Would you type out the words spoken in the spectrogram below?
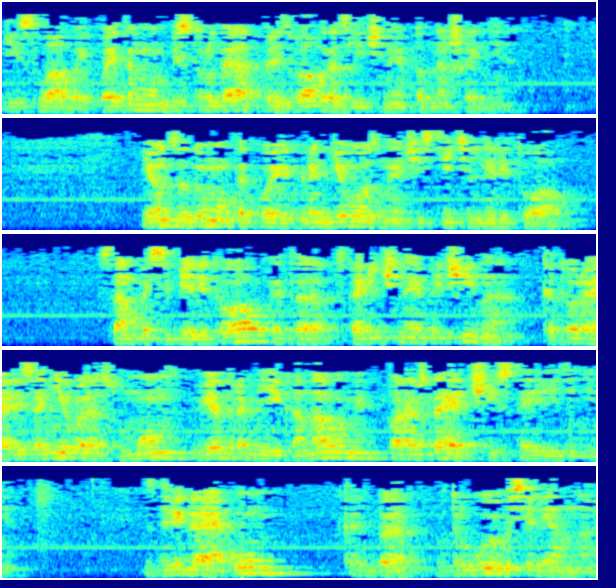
и славой, поэтому он без труда призвал различные подношения. И он задумал такой грандиозный очистительный ритуал. Сам по себе ритуал – это вторичная причина, которая, резонируя с умом, ветрами и каналами, порождает чистое видение, сдвигая ум как бы в другую вселенную,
